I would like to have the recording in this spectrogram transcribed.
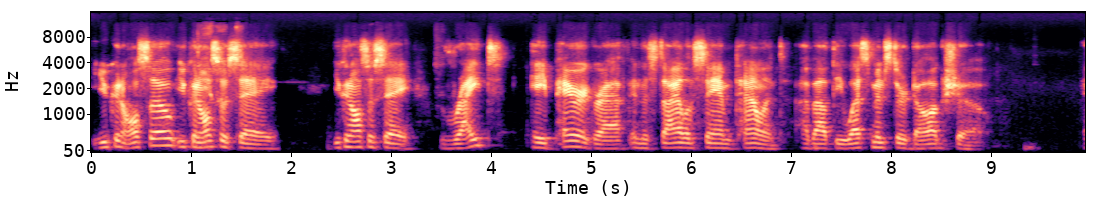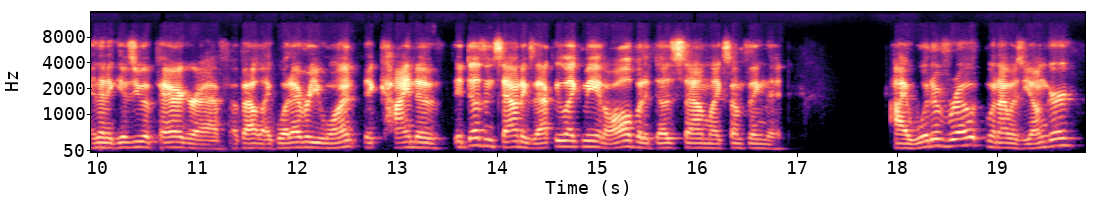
You can also you can also say you can also say write a paragraph in the style of Sam Tallent about the Westminster Dog Show. And then it gives you a paragraph about like whatever you want. It kind of it doesn't sound exactly like me at all, but it does sound like something that I would have wrote when I was younger.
